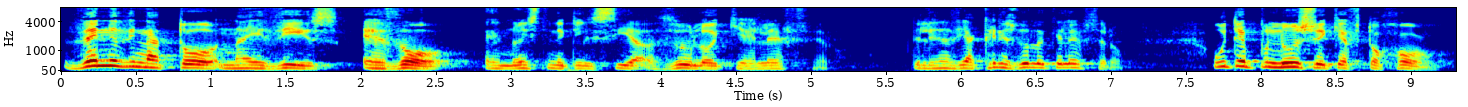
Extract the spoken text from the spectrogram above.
δεν είναι δυνατό να ειδείς εδώ εννοεί στην Εκκλησία δούλο και ελεύθερο. Δηλαδή να διακρίνεις δούλο και ελεύθερο. Ούτε πλούσιο και φτωχό.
